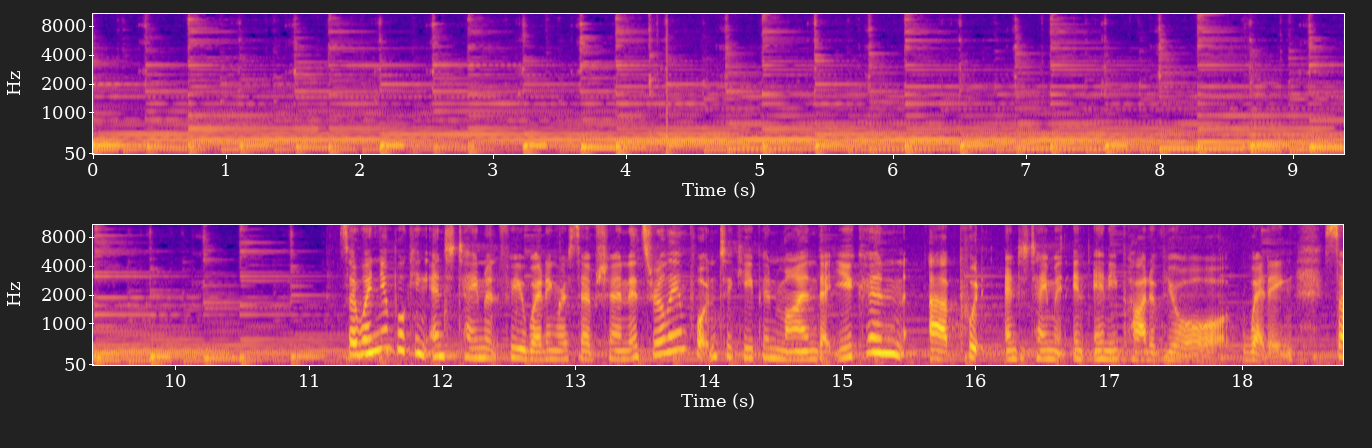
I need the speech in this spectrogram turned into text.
thank you So when you're booking entertainment for your wedding reception, it's really important to keep in mind that you can uh, put entertainment in any part of your wedding. So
